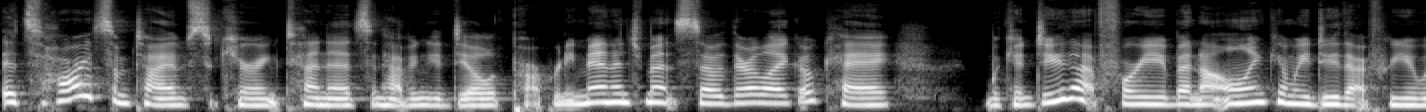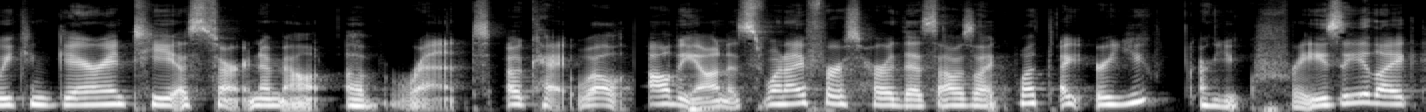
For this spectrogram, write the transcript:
it's hard sometimes securing tenants and having to deal with property management. So they're like, okay, we can do that for you, but not only can we do that for you, we can guarantee a certain amount of rent. Okay, well, I'll be honest. When I first heard this, I was like, "What are you are you crazy? Like,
